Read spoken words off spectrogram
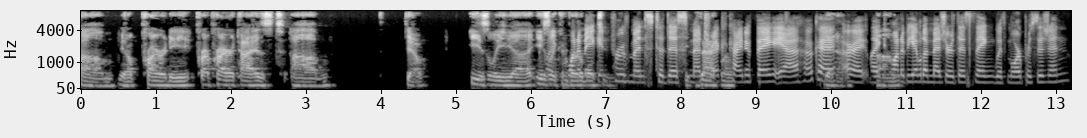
um, you know priority prioritized um, you know easily uh, easily like, want to make to, improvements to this exactly. metric kind of thing yeah okay yeah. all right like um, want to be able to measure this thing with more precision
